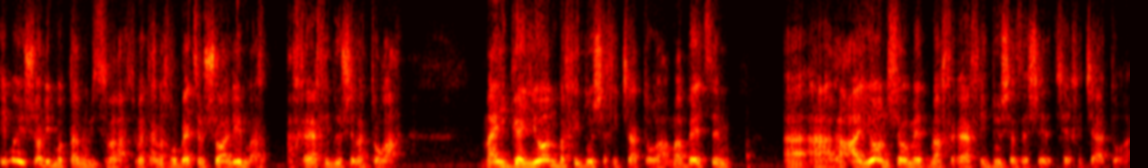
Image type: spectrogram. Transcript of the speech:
אם היו שואלים אותנו מסברה, זאת אומרת, אנחנו בעצם שואלים אחרי החידוש של התורה, מה ההיגיון בחידוש של חידשת תורה? מה בעצם הרעיון שעומד מאחורי החידוש הזה חידשי התורה.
